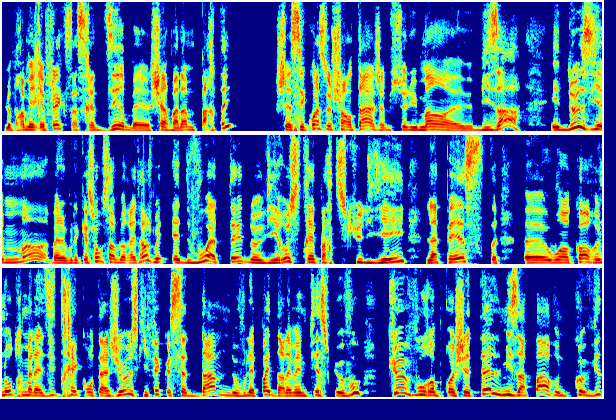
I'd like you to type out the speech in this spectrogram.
le premier réflexe, ça serait de dire, ben, chère madame, partez c'est quoi ce chantage absolument euh, bizarre. Et deuxièmement, ben, la question vous semblerait étrange, mais êtes-vous atteint d'un virus très particulier, la peste euh, ou encore une autre maladie très contagieuse qui fait que cette dame ne voulait pas être dans la même pièce que vous? Que vous reprochait-elle, mis à part une Covid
